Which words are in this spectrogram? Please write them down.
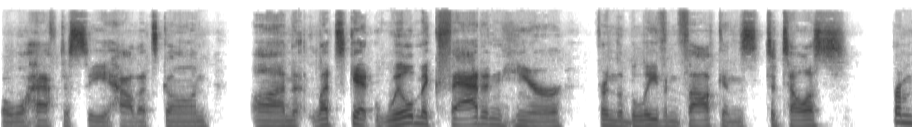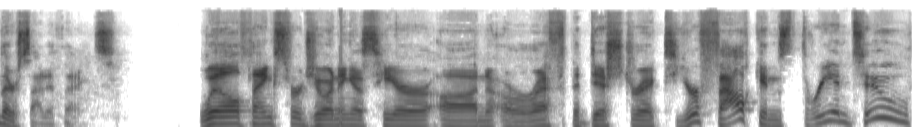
but we'll have to see how that's gone on. Let's get Will McFadden here from the Bleav in Falcons to tell us from their side of things. Will, thanks for joining us here on Ref the District. Your Falcons three and two.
